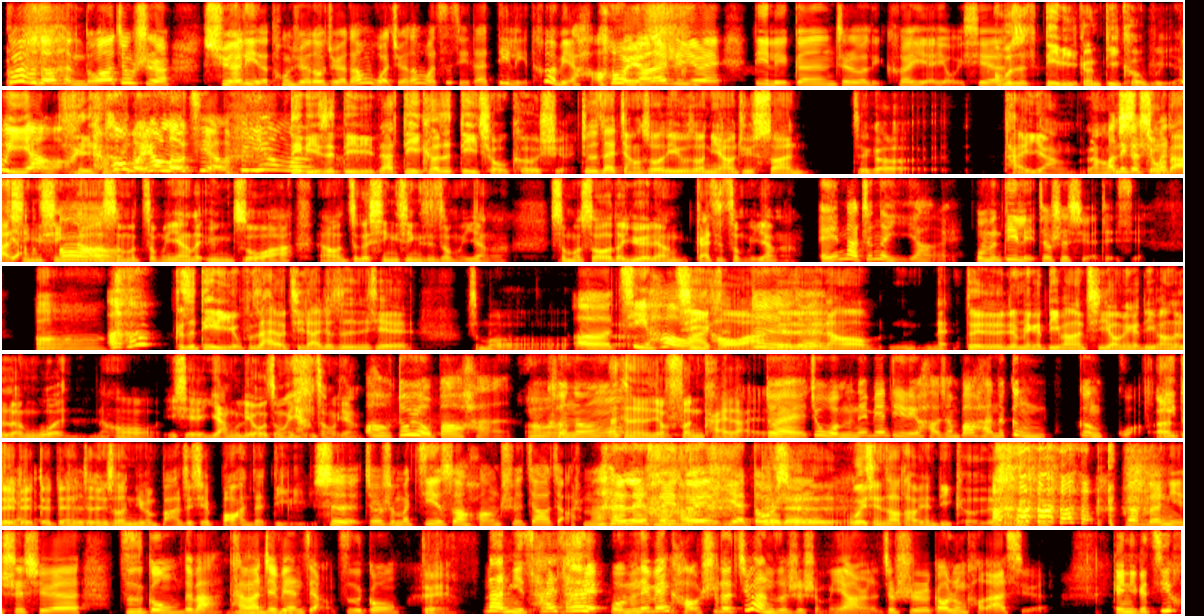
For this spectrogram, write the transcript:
怪不得很多就是学理的同学都觉得，我觉得我自己的地理特别好，原来是因为地理跟这个理科也有一些，哦，不是地理跟地科不一样，不一样啊，不一样。我又漏怯了，不一样吗？地理是地理，它地科是地球科学，就是在讲说，例如说你要去算。这个太阳，然后九大行星，然后什么怎么样的运作啊？然后这个星星是怎么样啊？什么时候的月亮该是怎么样啊？哎，那真的一样哎，我们地理就是学这些哦。可是地理不是还有其他，就是那些。什么呃气候气候啊，对对对，然后那对对，就每个地方的气候，每个地方的人文，然后一些洋流怎么样怎么样，哦，都有包含，可能那可能有分开来，对，就我们那边地理好像包含的更更广一点，对对对对，只能说你们把这些包含在地理里，是就是什么计算黄赤交角什么 类似一堆 也都是，对对对，我以前超讨厌地科的，怪不得你是学资工对吧？台湾这边讲资工，对。那你猜猜我们那边考试的卷子是什么样的？就是高中考大学，给你个机会。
